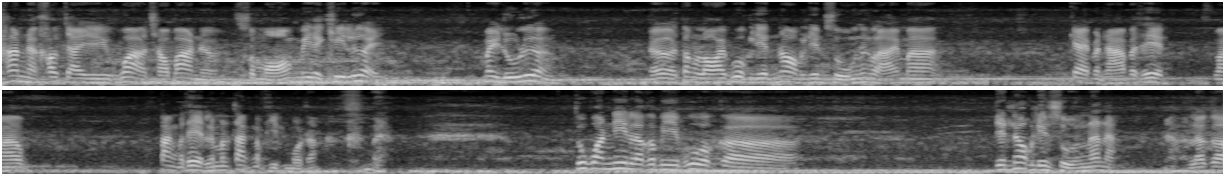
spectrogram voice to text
ท่านน่ะเข้าใจว่าชาวบ้านเนี่ยสมองมีแต่ขี้เลื่อย ไม่รู้เรื่อง เออต้องรอให้พวกเรียนนอกเรียนสูงทั้งหลายมา แก้ปัญหาประเทศมาตั้งประเทศแล้วมันตั้งกันผิดหมดอะทุกวันนี้เราก็มีพวกเออเรียนนอกเรียนสูงนั้นอะแล้วก็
